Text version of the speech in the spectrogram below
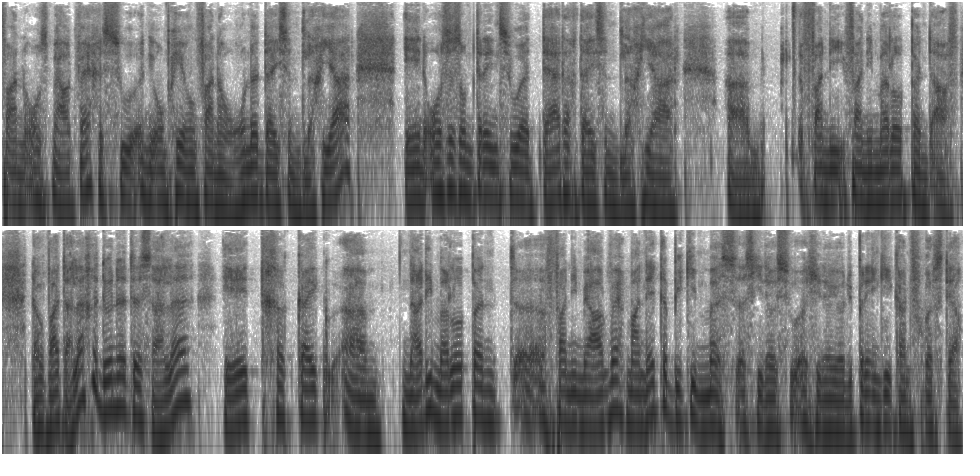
van ons melkweg is so in die omgewing van 100 000 ligjaar en ons is omtrent so 30 000 ligjaar um van die van die middelpunt af. Nou wat hulle gedoen het is hulle het gekyk um na die middelpunt uh, van die melkweg maar net 'n bietjie mis as jy nou so as jy nou jou die prentjie kan voorstel.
